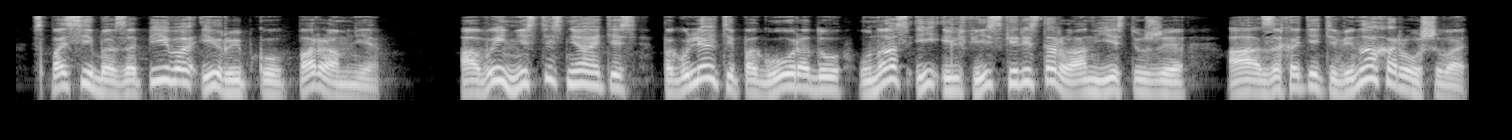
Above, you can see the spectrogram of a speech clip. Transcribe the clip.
— «спасибо за пиво и рыбку, пора мне». «А вы не стесняйтесь, погуляйте по городу, у нас и эльфийский ресторан есть уже, а захотите вина хорошего,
